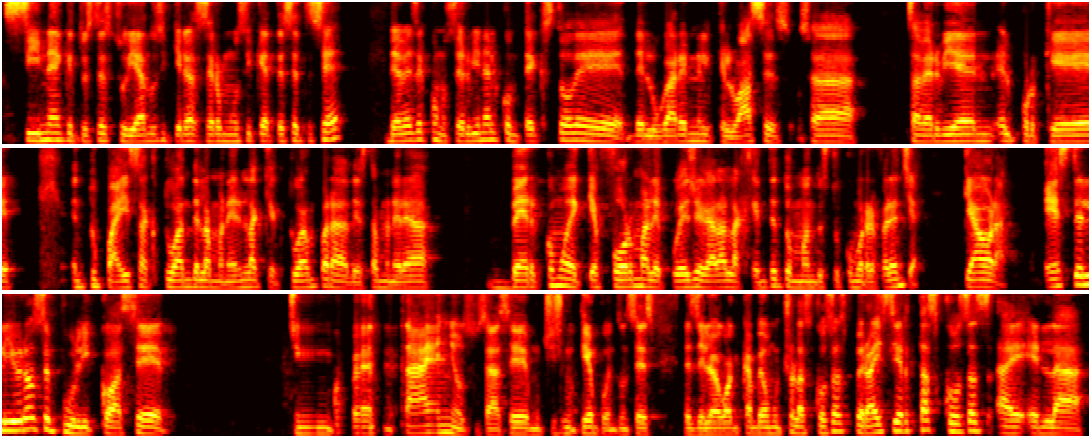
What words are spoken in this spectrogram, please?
cine que tú estés estudiando, si quieres hacer música, etc., debes de conocer bien el contexto de- del lugar en el que lo haces, o sea, saber bien el por qué en tu país actúan de la manera en la que actúan para de esta manera ver cómo de qué forma le puedes llegar a la gente tomando esto como referencia. Que ahora, este libro se publicó hace 50 años, o sea, hace muchísimo tiempo, entonces desde luego han cambiado mucho las cosas, pero hay ciertas cosas eh, en la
